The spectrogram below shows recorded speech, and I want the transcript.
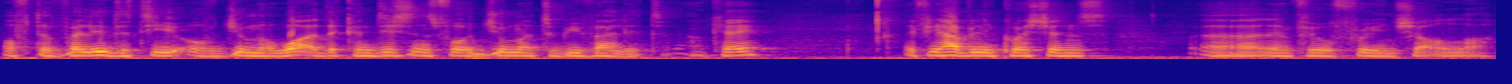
of the validity of Juma. What are the conditions for Juma to be valid? Okay. If you have any questions, uh, then feel free, inshallah.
